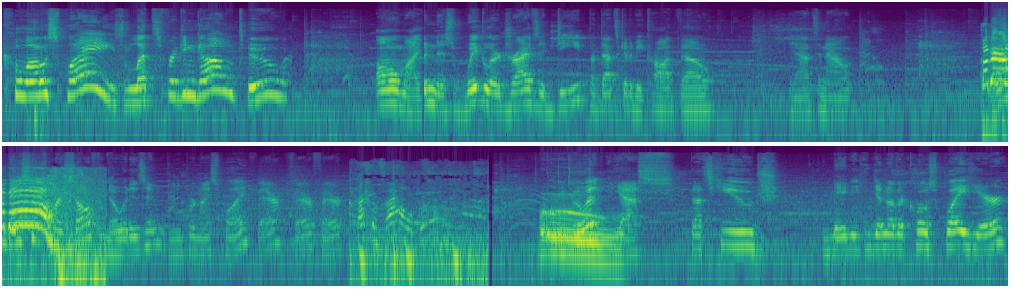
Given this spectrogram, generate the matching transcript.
close plays. Let's friggin' go. Two. Oh my goodness. Wiggler drives it deep, but that's going to be caught, though. Yeah, it's an out. Am I base hit for myself? No, it isn't. Blooper, nice play. Fair, fair, fair. That's a foul, bro. Can we do it? Yes. That's huge. Maybe you can get another close play here.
